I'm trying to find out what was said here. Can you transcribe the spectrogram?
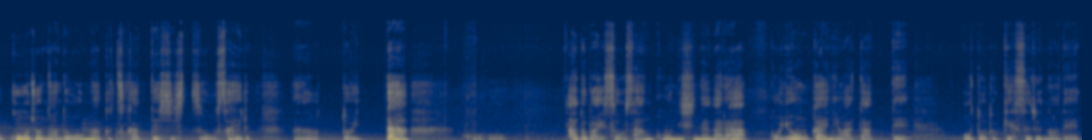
う控除などをうまく使って支出を抑えるなどといったこうアドバイスを参考にしながらこう4回にわたってお届けするので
